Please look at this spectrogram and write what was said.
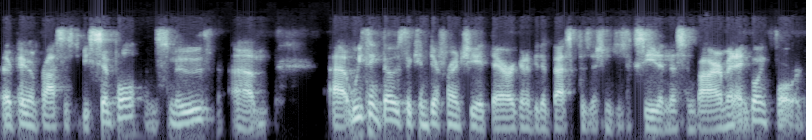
their payment process to be simple and smooth. Um, uh, we think those that can differentiate there are going to be the best position to succeed in this environment and going forward.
